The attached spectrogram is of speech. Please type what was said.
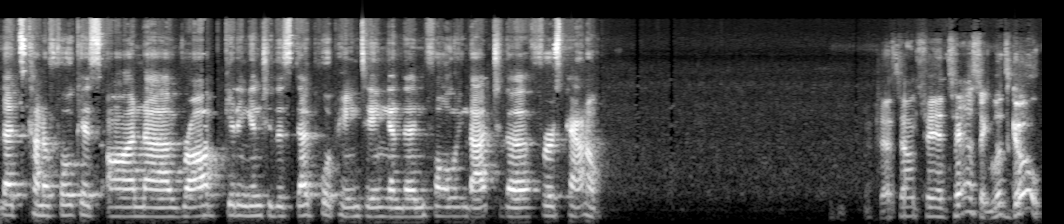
let's kind of focus on uh, Rob getting into this Deadpool painting and then following that to the first panel. That sounds fantastic. Let's go.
